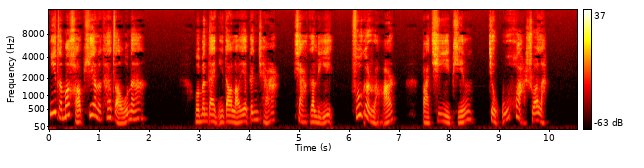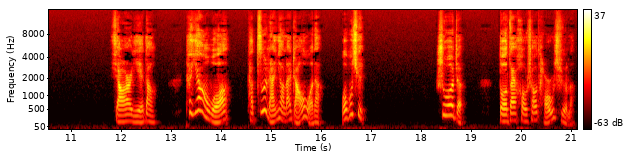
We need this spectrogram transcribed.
你怎么好撇了他走呢？我们带你到老爷跟前儿下个礼，服个软儿，把气一平，就无话说了。小二爷道：“他要我，他自然要来找我的，我不去。”说着，躲在后梢头去了。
